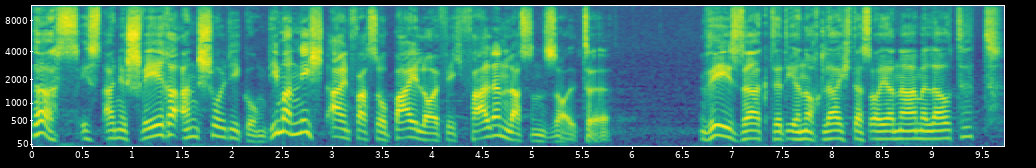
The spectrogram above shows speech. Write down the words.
Das ist eine schwere Anschuldigung, die man nicht einfach so beiläufig fallen lassen sollte. Wie sagtet ihr noch gleich, dass euer Name lautet?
